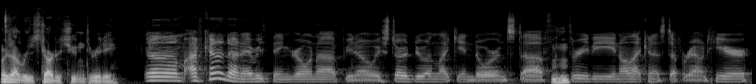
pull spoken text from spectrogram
Or is that where you started shooting 3D? Um, I've kind of done everything growing up. You know, we started doing like indoor and stuff, Mm-hmm. and 3D and all that kind of stuff around here.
